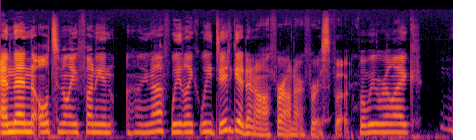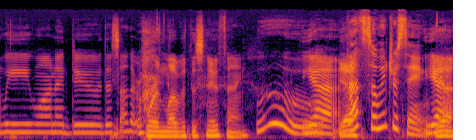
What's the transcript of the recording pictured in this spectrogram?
And then ultimately, funny enough, we like we did get an offer on our first book, but we were like, we want to do this other We're one. in love with this new thing. Ooh, Yeah. Yeah. that's so interesting. Yeah. Yeah.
